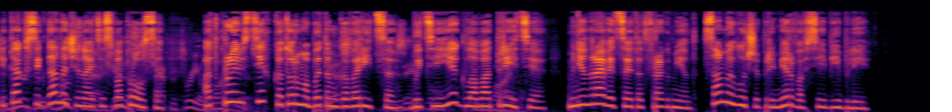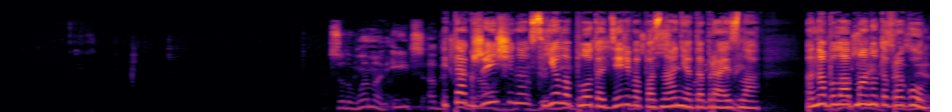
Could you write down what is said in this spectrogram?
Итак, всегда начинайте с вопроса. Откроем стих, в котором об этом говорится. Бытие, глава 3. Мне нравится этот фрагмент. Самый лучший пример во всей Библии. Итак, женщина съела плод от дерева познания добра и зла. Она была обманута врагом.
